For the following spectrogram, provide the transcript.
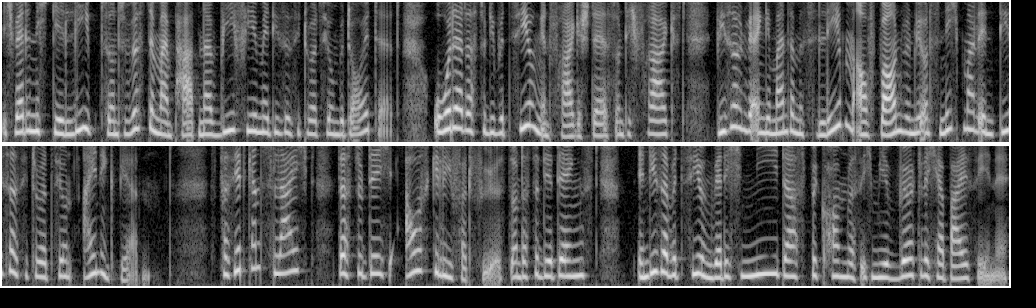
ich werde nicht geliebt, sonst wüsste mein Partner, wie viel mir diese Situation bedeutet. Oder dass du die Beziehung in Frage stellst und dich fragst, wie sollen wir ein gemeinsames Leben aufbauen, wenn wir uns nicht mal in dieser Situation einig werden? Es passiert ganz leicht, dass du dich ausgeliefert fühlst und dass du dir denkst, In dieser Beziehung werde ich nie das bekommen, was ich mir wirklich herbeisehne.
